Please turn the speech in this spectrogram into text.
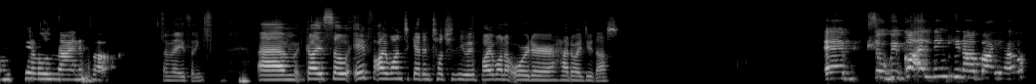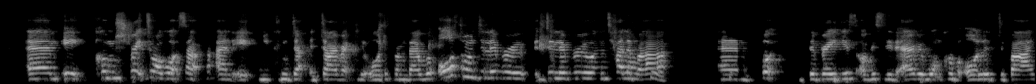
until nine o'clock. Amazing, um, guys. So if I want to get in touch with you, if I want to order, how do I do that? Um, so we've got a link in our bio. Um, it comes straight to our WhatsApp and it you can di- directly order from there. We're also on Deliveroo, Deliveroo and Talabat. Um, but the radius, obviously, the area won't cover all of Dubai.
